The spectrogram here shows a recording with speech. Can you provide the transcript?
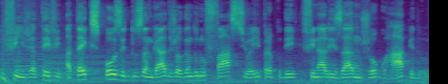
enfim, já teve até exposed do Zangado jogando no fácil aí para poder finalizar um jogo rápido,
